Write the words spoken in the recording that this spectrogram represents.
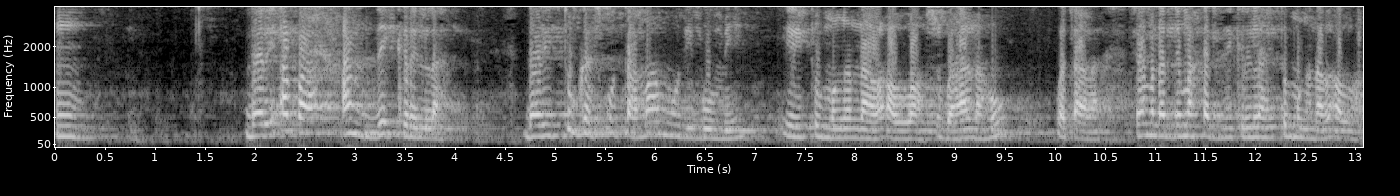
Hmm. Dari apa? Andzikrillah. Dari tugas utamamu di bumi yaitu mengenal Allah Subhanahu wa taala. Saya menerjemahkan zikrillah itu mengenal Allah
